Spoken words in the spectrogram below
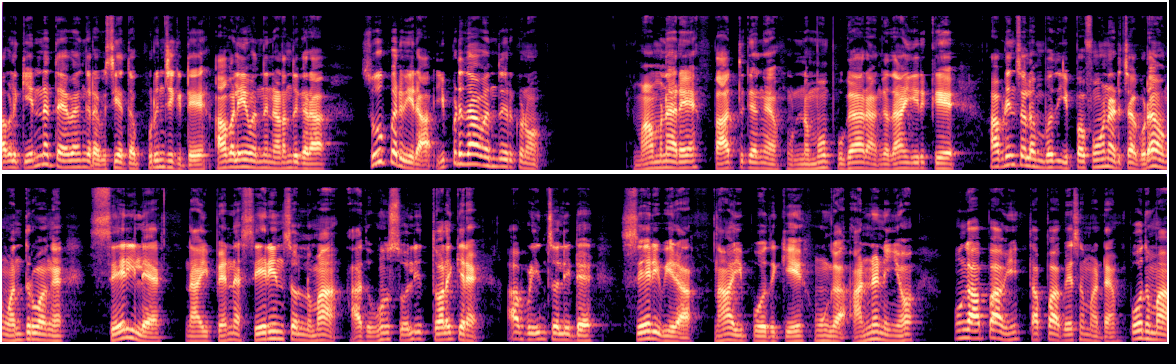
அவளுக்கு என்ன தேவைங்கிற விஷயத்த புரிஞ்சுக்கிட்டு அவளே வந்து நடந்துக்கிறா. சூப்பர் வீரா இப்படி தான் வந்து இருக்கணும். மாமனாரே பார்த்துக்கங்க இன்னமும் புகார் அங்கே தான் இருக்குது அப்படின்னு சொல்லும்போது இப்போ ஃபோன் அடித்தா கூட அவங்க வந்துடுவாங்க சரியில்ல நான் இப்போ என்ன சரின்னு சொல்லணுமா? அதுவும் சொல்லி தொலைக்கிறேன். அப்படின்னு சொல்லிட்டு சரி வீரா நான் இப்போதைக்கு உங்கள் அண்ணனையும் உங்கள் அப்பாவையும் தப்பாக பேச மாட்டேன். போதுமா?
